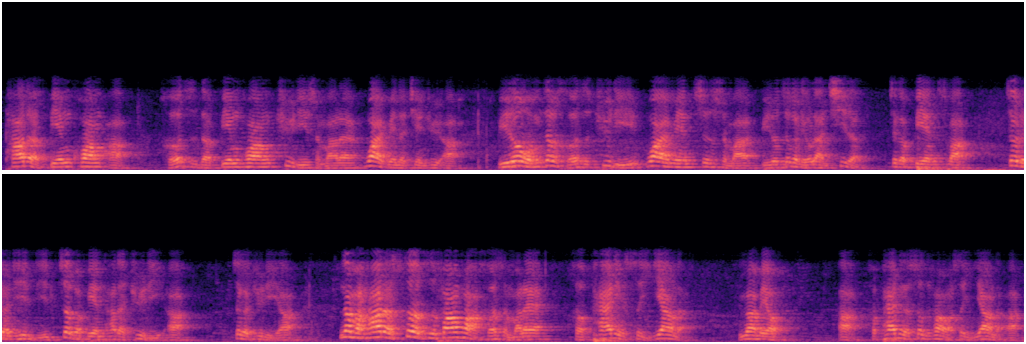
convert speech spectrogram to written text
它的边框啊，盒子的边框距离什么呢？外边的间距啊，比如说我们这个盒子距离外面这是什么？比如说这个浏览器的这个边是吧？这个浏览器离这个边它的距离啊，这个距离啊，那么它的设置方法和什么呢？和 padding 是一样的，明白没有？啊，和 padding 的设置方法是一样的啊。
